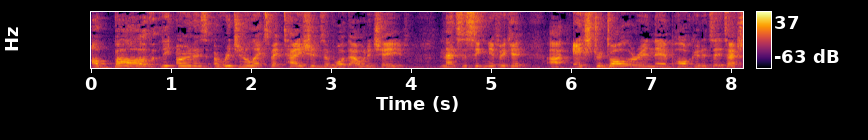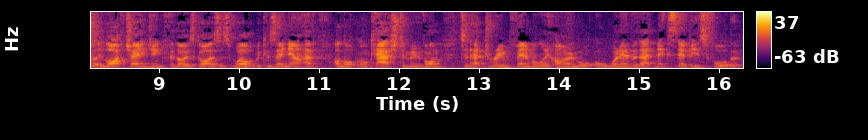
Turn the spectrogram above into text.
above the owner's original expectations of what they would achieve. And that's a significant uh, extra dollar in their pocket. It's, it's actually life changing for those guys as well because they now have a lot more cash to move on to that dream family home or, or whatever that next step is for them.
